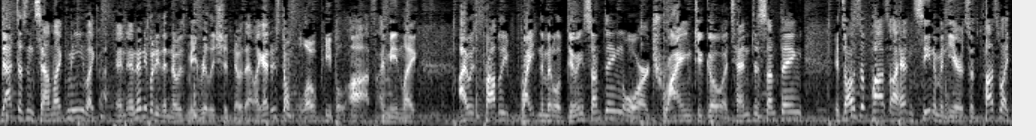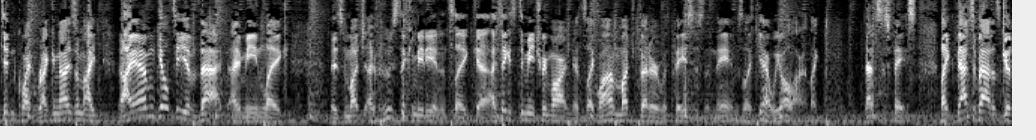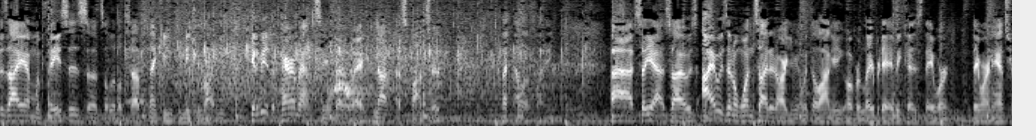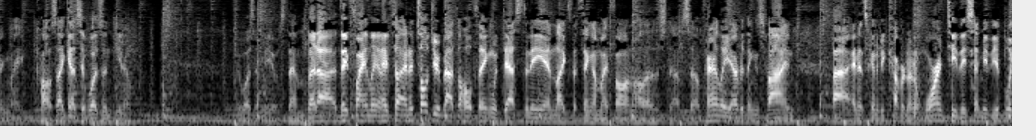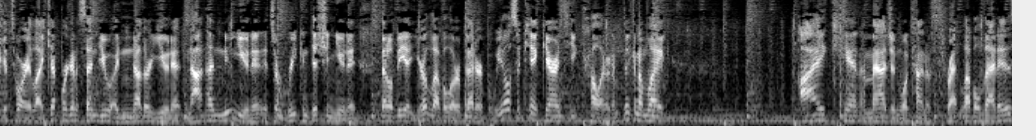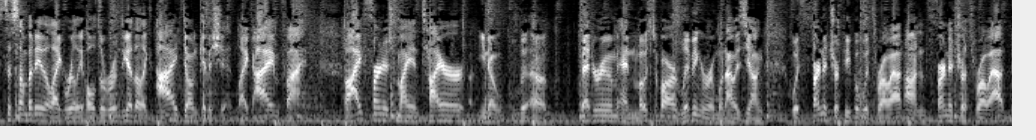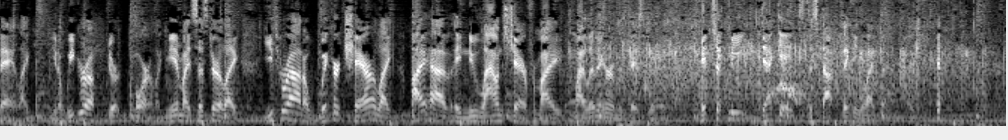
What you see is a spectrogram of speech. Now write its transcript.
That doesn't sound like me. Like, and, and anybody that knows me really should know that. Like, I just don't blow people off. I mean, like, I was probably right in the middle of doing something or trying to go attend to something. It's also possible I hadn't seen him in years, so it's possible I didn't quite recognize him. I I am guilty of that. I mean, like as much. uh, Who's the comedian? It's like uh, I think it's Demetri Martin. It's like, well, I'm much better with faces than names. Like, yeah, we all are. Like. That's his face. Like that's about as good as I am with faces, so it's a little tough. Thank you, Demetri Martin. Going to be at the Paramount soon, by the way. Not a sponsor, but hella funny. Uh, so yeah, so I was I was in a one-sided argument with DeLonghi over Labor Day because they weren't they weren't answering my calls. I guess it wasn't you know it wasn't me, it was them. But uh, they finally and I th- and I told you about the whole thing with Destiny and like the thing on my phone, and all that other stuff. So apparently everything's fine, uh, and it's going to be covered under warranty. They sent me the obligatory like, yep, we're going to send you another unit, not a new unit. It's a reconditioned unit that'll be at your level or better. But we also can't guarantee color. And I'm thinking, I'm like. I can't imagine what kind of threat level that is to somebody that like really holds a room together. Like I don't give a shit. Like I'm fine. I furnished my entire, you know, uh, bedroom and most of our living room when I was young with furniture people would throw out on furniture throw out day. Like, you know, we grew up dirt poor. Like me and my sister, like you threw out a wicker chair. Like I have a new lounge chair for my, my living room is basically it. It took me decades to stop thinking like that.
